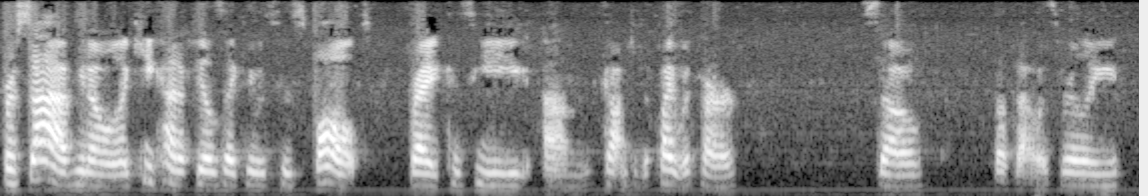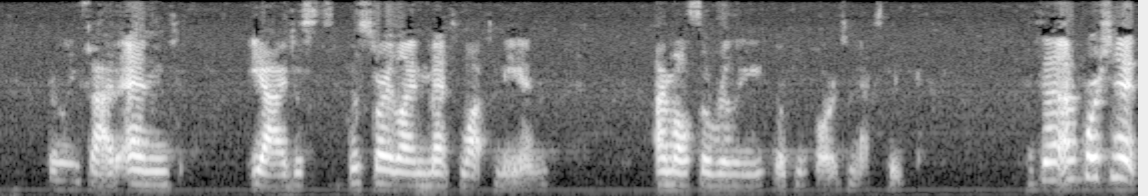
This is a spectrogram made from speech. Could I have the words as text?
for Sav, you know, like he kind of feels like it was his fault, right? Because he um, got into the fight with her. So I thought that was really, really sad. And yeah, I just the storyline meant a lot to me, and I'm also really looking forward to next week. The unfortunate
